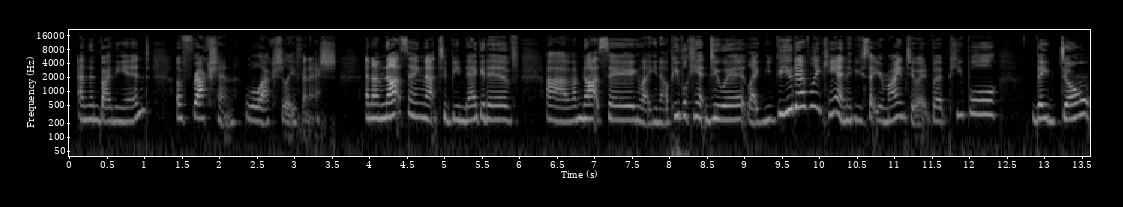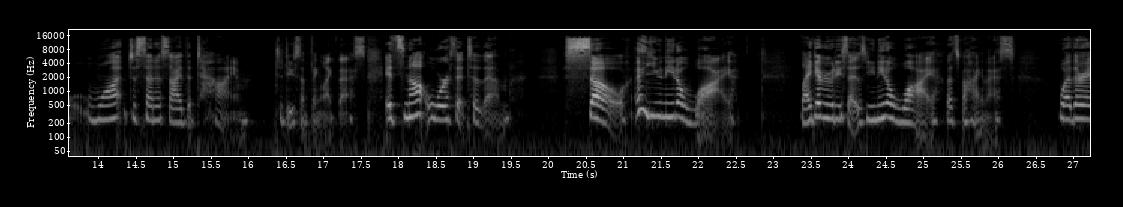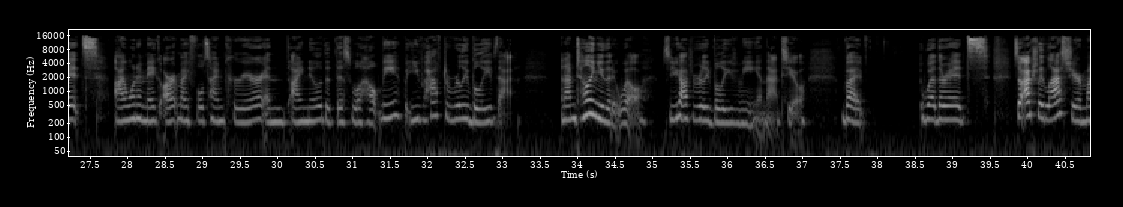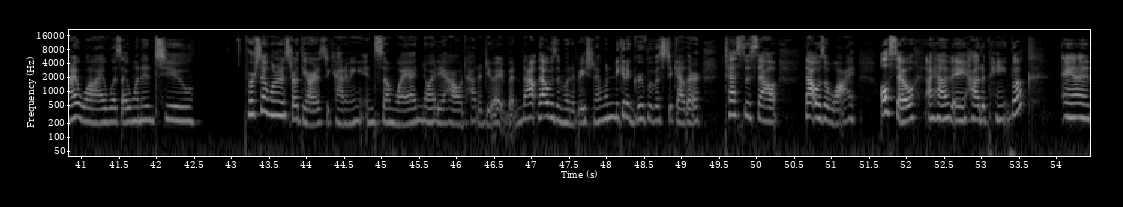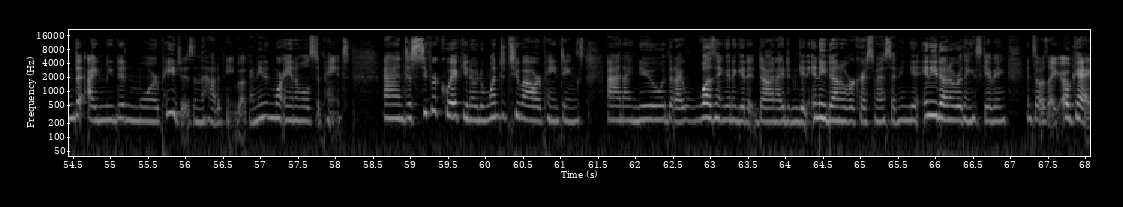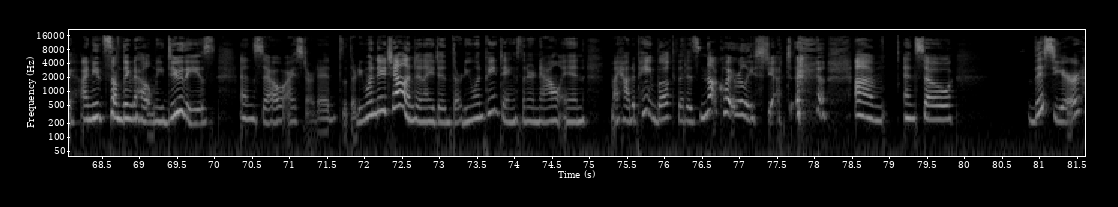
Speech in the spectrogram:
And then by the end a fraction will actually finish. And i'm not saying that to be negative. Um, i'm not saying like you know people can't do it. Like you, you definitely can if you set your mind to it but people they don't want to set aside the time to do something like this. It's not worth it to them so, you need a why. Like everybody says, you need a why that's behind this. Whether it's, I want to make art my full time career and I know that this will help me, but you have to really believe that. And I'm telling you that it will. So, you have to really believe me in that too. But whether it's, so actually last year, my why was I wanted to first I wanted to start the Artist Academy in some way. I had no idea how how to do it, but that that was a motivation. I wanted to get a group of us together, test this out. That was a why. Also, I have a how to paint book and I needed more pages in the how to paint book. I needed more animals to paint. And just super quick, you know, one to two hour paintings. And I knew that I wasn't going to get it done. I didn't get any done over Christmas. I didn't get any done over Thanksgiving. And so I was like, okay, I need something to help me do these. And so I started the 31 day challenge and I did 31 paintings that are now in my how to paint book that is not quite released yet. um, and so this year,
